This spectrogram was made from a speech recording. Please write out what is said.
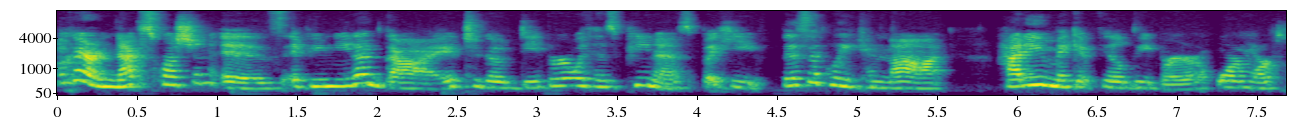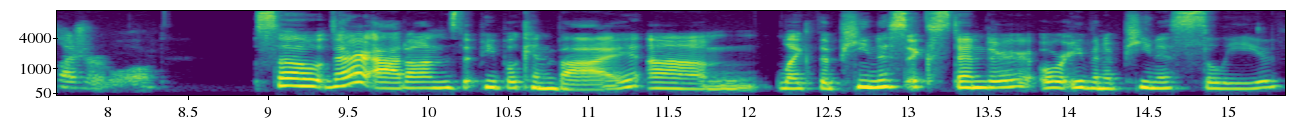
okay, our next question is if you need a guy to go deeper with his penis, but he physically cannot, how do you make it feel deeper or more pleasurable? So there are add-ons that people can buy, um, like the penis extender or even a penis sleeve.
